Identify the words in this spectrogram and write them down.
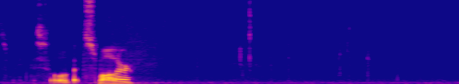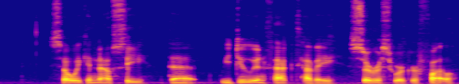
Let's make this a little bit smaller. So we can now see that we do in fact have a service worker file.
